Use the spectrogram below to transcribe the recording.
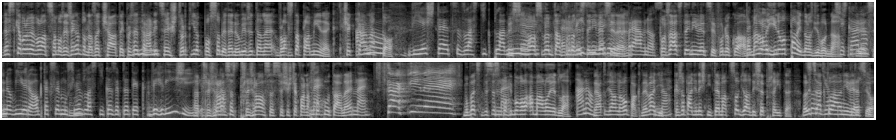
Dneska budeme volat samozřejmě, řekneme to na začátek, protože mm-hmm. tradice je čtvrtý rok po sobě, to je neuvěřitelné Vlasta Plamínek. Čeká Ano, na to. věštec, vlastík My plamínek, se ho asi budeme ptát stejné věci, ne? Pořád stejné věci, furt dokola. Ale má ale jinou odpověď na rozdíl od nás. Čeká na ty nás věci. nový rok, tak se musíme vlastíka zeptat, jak vyhlíží. Ale Přežrala se, přežrala se, jsi ještě taková ne, nafuknutá, ne? ne. Taky ne. Vůbec, ty se Ne. spohybovala a málo jedla. Ano. Já to dělám naopak, nevadí. No. Každopádně dnešní téma, co dělat, když se přejíte. Velice Co aktuální dělat, věc, jo.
